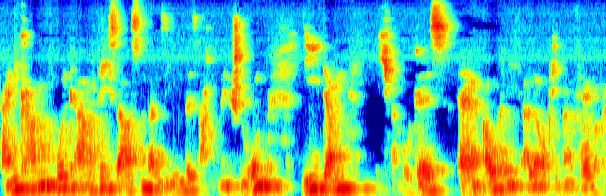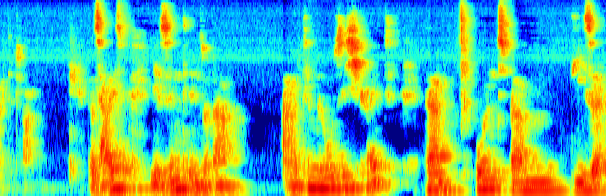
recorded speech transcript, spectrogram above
reinkamen und artig saßen dann sieben bis acht Menschen rum, die dann, ich vermute es, äh, auch nicht alle optimal vorbereitet waren. Das heißt, wir sind in so einer Atemlosigkeit äh, und ähm, diese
